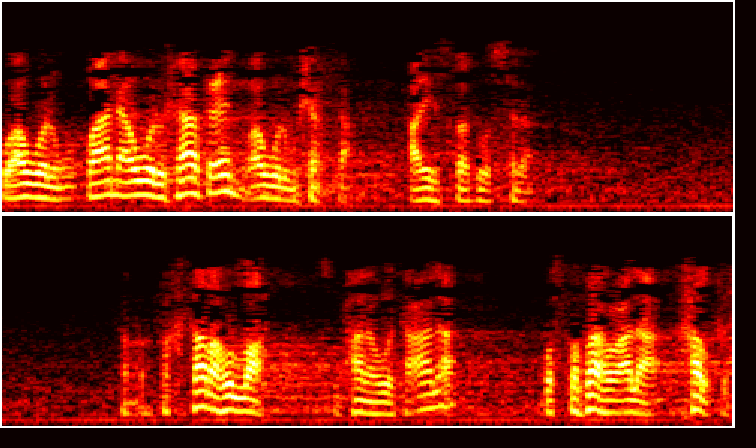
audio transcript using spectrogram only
وأول وأنا أول شافع وأول مشفع عليه الصلاة والسلام. فاختاره الله سبحانه وتعالى واصطفاه على خلقه.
